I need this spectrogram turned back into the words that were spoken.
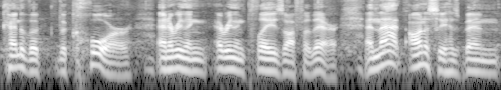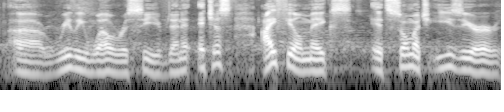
kind of the, the core, and everything, everything plays off of there. And that honestly has been uh, really well received, and it, it just, I feel makes it so much easier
